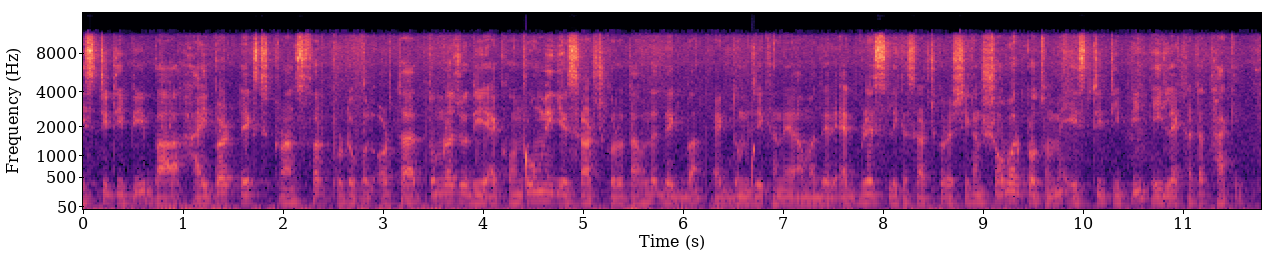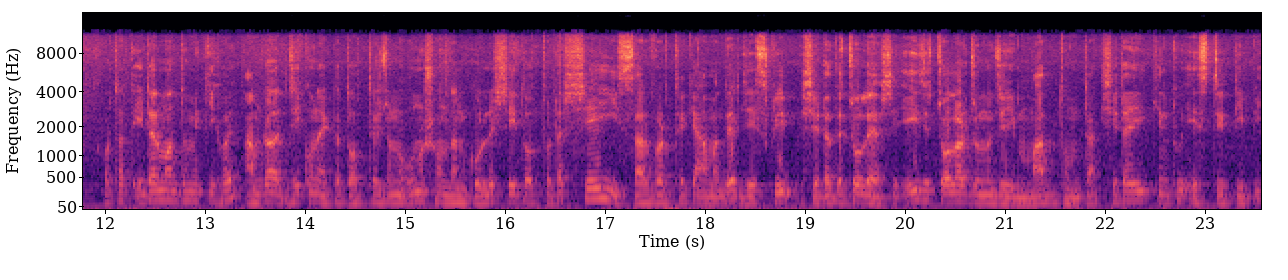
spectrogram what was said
এসটিটিপি বা হাইপার টেক্সট ট্রান্সফার প্রোটোকল, অর্থাৎ তোমরা যদি এখন ক্রোমে গিয়ে সার্চ করো, তাহলে দেখবা একদম যেখানে আমাদের অ্যাড্রেস লিখে সার্চ করে, সেখানে সবার প্রথমে এসটিটিপি এই লেখাটা থাকে। অর্থাৎ এটার মাধ্যমে কি হয়? আমরা যে কোনো একটা তথ্যের জন্য অনুসন্ধান করলে সেই তথ্যটা সেই সার্ভার থেকে আমাদের যে স্ক্রিপ্ট সেটাতে চলে আসে। এই যে চলার জন্য যে মাধ্যমটা, সেটাই কিন্তু এসটিটিপি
